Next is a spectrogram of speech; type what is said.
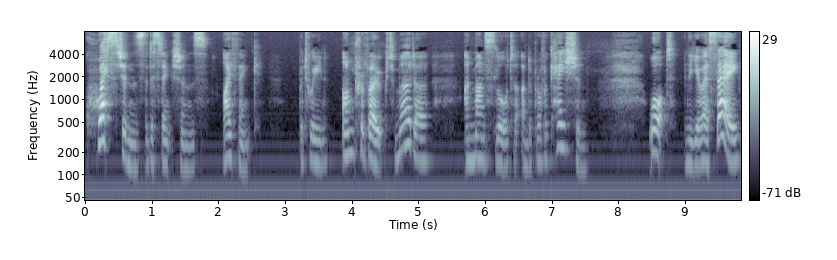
questions the distinctions, I think, between unprovoked murder and manslaughter under provocation. What, in the USA,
